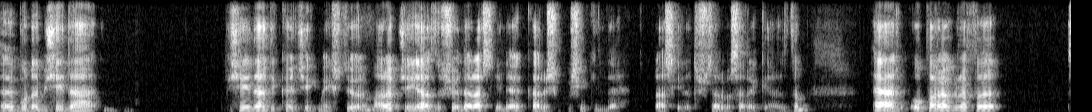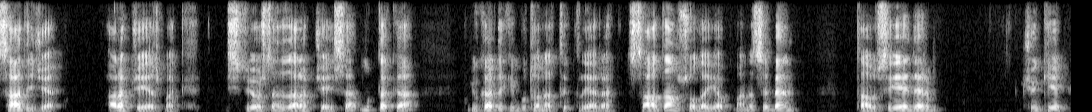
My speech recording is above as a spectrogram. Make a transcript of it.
E, burada bir şey daha bir şeye daha dikkat çekmek istiyorum. Arapça yazdık şöyle rastgele karışık bir şekilde rastgele tuşlara basarak yazdım. Eğer o paragrafı sadece Arapça yazmak istiyorsanız, Arapça ise mutlaka yukarıdaki butona tıklayarak sağdan sola yapmanızı ben tavsiye ederim. Çünkü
